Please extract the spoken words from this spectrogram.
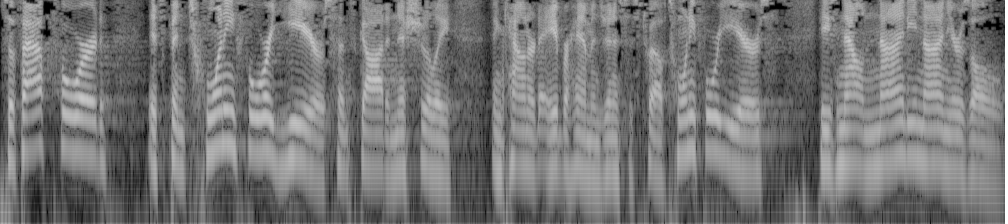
So fast forward, it's been 24 years since God initially encountered Abraham in Genesis 12. 24 years. He's now 99 years old.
